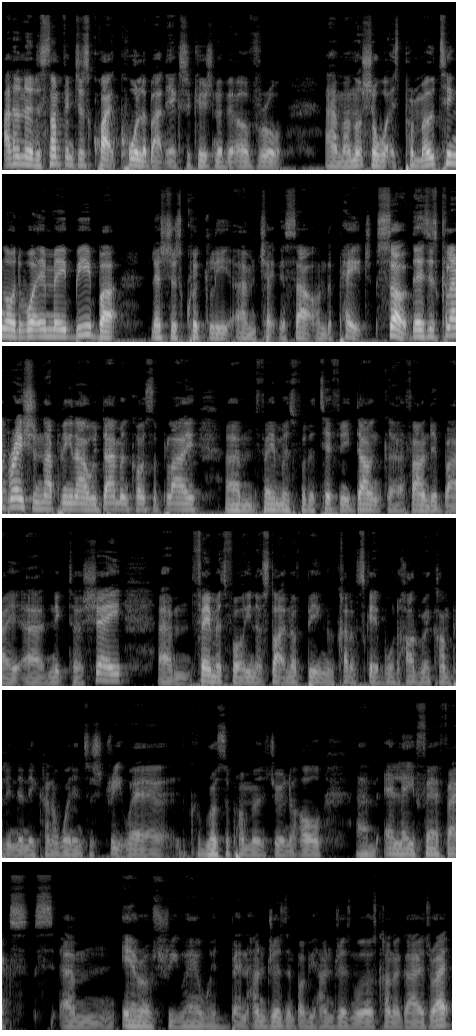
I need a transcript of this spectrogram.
I don't know. There's something just quite cool about the execution of it overall. Um, I'm not sure what it's promoting or what it may be, but let's just quickly um, check this out on the page. So there's this collaboration happening now with Diamond Co Supply, um, famous for the Tiffany Dunk, uh, founded by uh, Nick Tershay, um, famous for you know starting off being a kind of skateboard hardware company, and then they kind of went into streetwear, rose to prominence during the whole um, LA Fairfax um, era of streetwear with Ben Hundreds and Bobby Hundreds and all those kind of guys, right?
